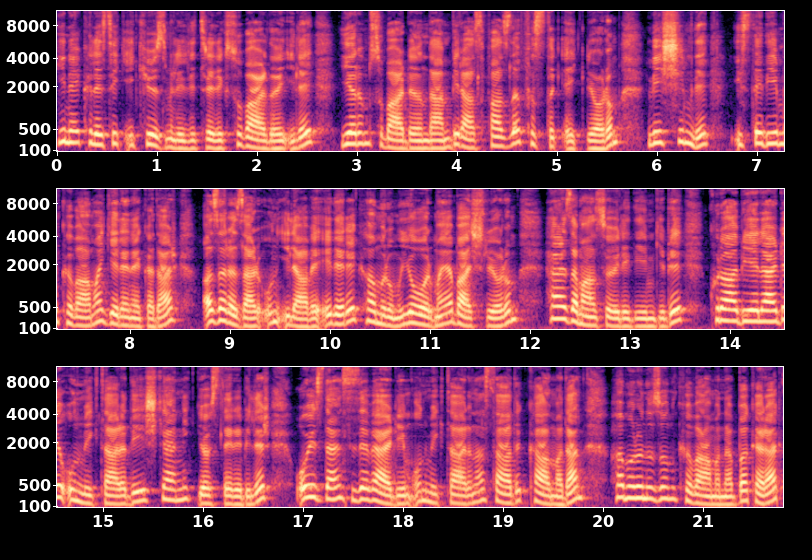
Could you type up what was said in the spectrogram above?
yine klasik 200 mililitrelik su bardağı ile yarım su bardağından biraz fazla fıstık ekliyorum ve şimdi istediğim kıvama gelene kadar azar azar un ilave ederek hamurumu yoğurmaya başlıyorum. Her zaman söylediğim gibi kurabiyelerde un miktarı değişkenlik gösterebilir. O yüzden size verdiğim un miktarına sadık kalmadan hamurunuzun kıvamına bakarak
